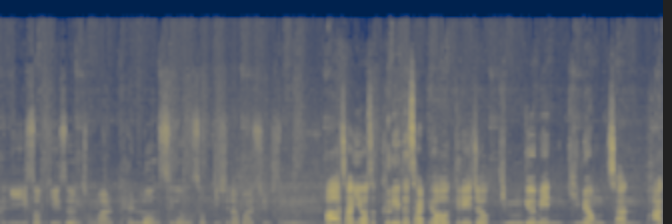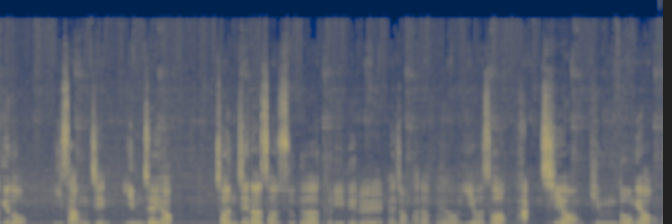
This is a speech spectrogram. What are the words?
자이 서킷은 정말 밸런스형 서킷이라고 할 수 있습니다. 아, 자 이어서 그리드 살펴드리죠. 김규민, 김영찬, 박윤호, 이상진, 임재혁, 전진환 선수가 그리드를 배정받았고요. 이어서 박치영, 김동영,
